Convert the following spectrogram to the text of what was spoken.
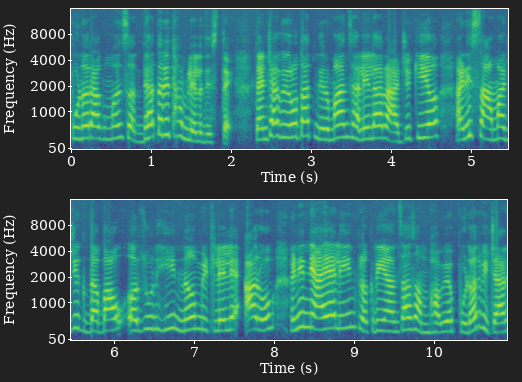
पुनरागमन सध्या तरी थांबलेलं दिसतंय. त्यांच्या विरोधात निर्माण झालेला राजकीय आणि सामाजिक दबाव अजूनही न मिटलेले आरोप आणि न्यायालयीन प्रक्रियांचा संभाव्य पुनर्विचार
